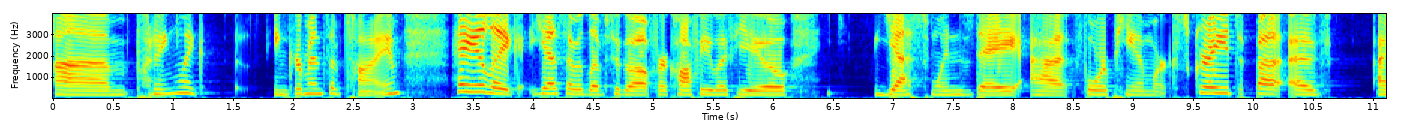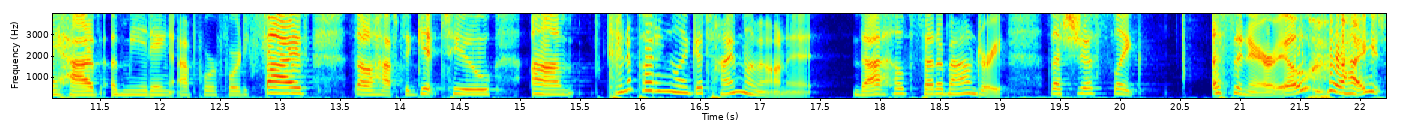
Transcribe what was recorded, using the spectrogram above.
Um putting like increments of time. Hey, like yes, I would love to go out for coffee with you. Yes, Wednesday at 4 p.m. works great, but I've I have a meeting at 4:45 that I'll have to get to. Um, kind of putting like a time limit on it. That helps set a boundary. That's just like a scenario, right?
